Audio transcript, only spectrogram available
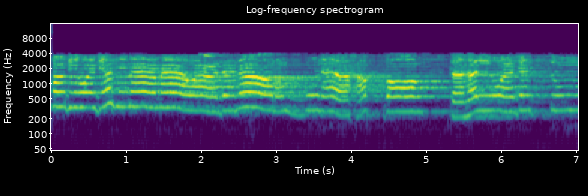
قد وجدنا ما وعدنا ربنا حقا فهل وجدتم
